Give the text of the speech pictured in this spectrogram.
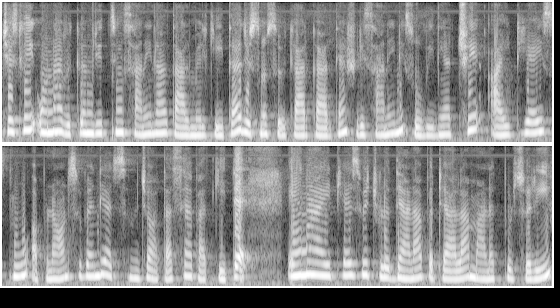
ਜਿਸ ਲਈ ਉਹਨਾਂ ਵਿਕਰਮਜੀਤ ਸਿੰਘ ਸਾਹਨੀ ਨਾਲ ਤਾਲਮੇਲ ਕੀਤਾ, ਜਿਸ ਨੂੰ ਸਵੀਕਾਰ ਕਰਦਿਆਂ ਸ਼੍ਰੀ ਸਾਹਨੀ ਨੇ ਸੂਬੇ ਦੀਆਂ 6 ਆਈਟੀਆਈਸ ਨੂੰ ਅਪਣਾਉਣ ਸੰਬੰਧੀ ਅੱਜ ਸਮਝੌਤਾ ਸਹਿਬੱਧ ਕੀਤਾ ਹੈ। ਇਹਨਾਂ ਆਈਟੀਆਈਸ ਵਿੱਚ ਲੁਧਿਆਣਾ, ਪਟਿਆਲਾ, ਮਾਨਕਪੁਰ, ਸ਼ਰੀਫ,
